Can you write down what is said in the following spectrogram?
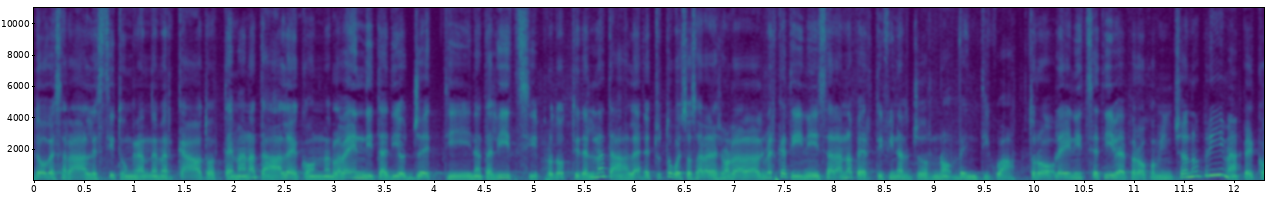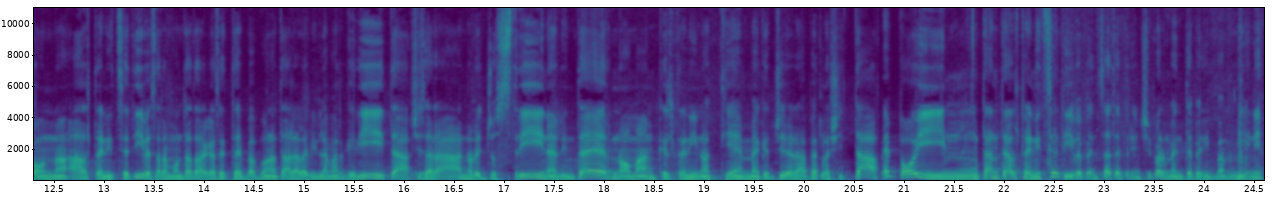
dove sarà allestito un grande mercato a tema Natale con la vendita di oggetti natalizi, prodotti del Natale e tutto questo sarà, diciamo, i mercatini saranno aperti fino al giorno 24. Le iniziative però cominciano prima, con altre iniziative sarà montata la casetta di Babbo Natale alla Villa Margherita, ci saranno le giostrine all'interno, ma anche il trenino ATM che girerà per la città e poi mh, tante altre iniziative pensate principalmente per i bambini.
